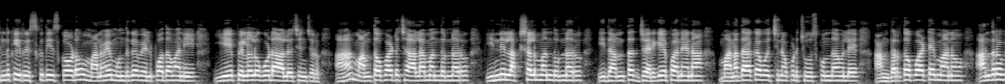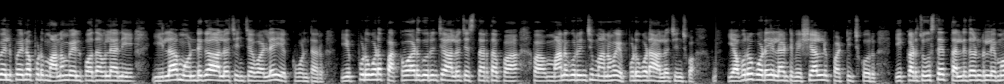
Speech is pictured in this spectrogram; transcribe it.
ఎందుకు ఈ రిస్క్ తీసుకోవడం? మనమే ముందుగా వెళ్ళిపోదామని ఏ పిల్లలు కూడా ఆలోచించరు. మనతో పాటు చాలామంది ఉన్నారు ఇన్ని లక్షల మంది ఉన్నారు ఇదంతా జరిగే పనేనా? మన దాకా వచ్చినప్పుడు చూసుకుందాంలే అందరితో పాటే మనం అందరూ వెళ్ళిపోయినప్పుడు మనం వెళ్ళిపోదాంలే అని ఇలా మొండిగా ఆలోచించే వాళ్ళే ఎక్కువ ఉంటారు. ఎప్పుడు కూడా పక్కవాడి గురించి ఆలోచిస్తారు తప్ప తప్ప మన గురించి మనం ఎప్పుడు కూడా ఆలోచించుకో ఎవరు కూడా ఇలాంటి విషయాల్ని పట్టించుకోరు. ఇక్కడ చూస్తే తల్లిదండ్రులు ఏమో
